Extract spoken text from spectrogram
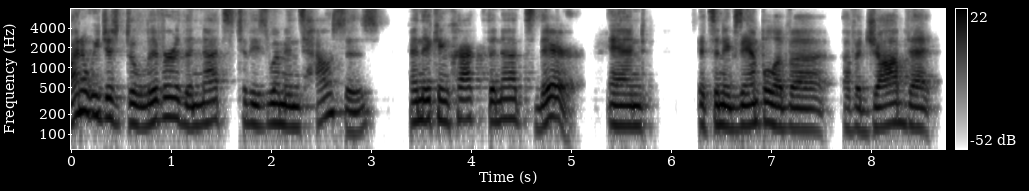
why don't we just deliver the nuts to these women's houses and they can crack the nuts there? And it's an example of a of a job that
